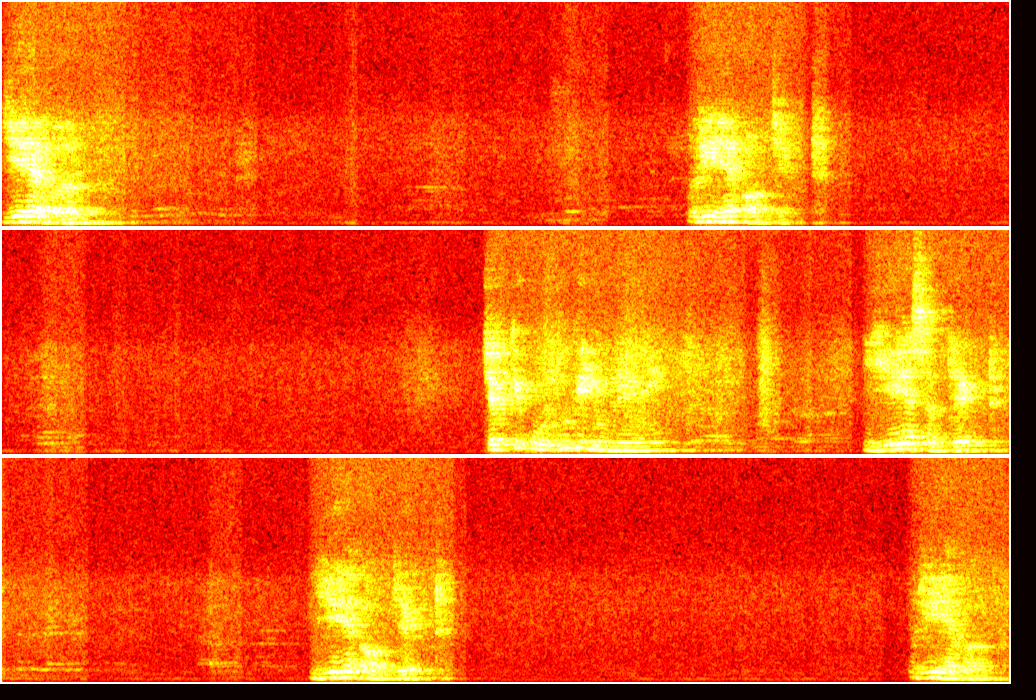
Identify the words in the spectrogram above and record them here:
ये है वर्ब और ये है ऑब्जेक्ट जबकि उर्दू के जुमले में ये है सब्जेक्ट ये है ऑब्जेक्ट और ये है वर्ब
